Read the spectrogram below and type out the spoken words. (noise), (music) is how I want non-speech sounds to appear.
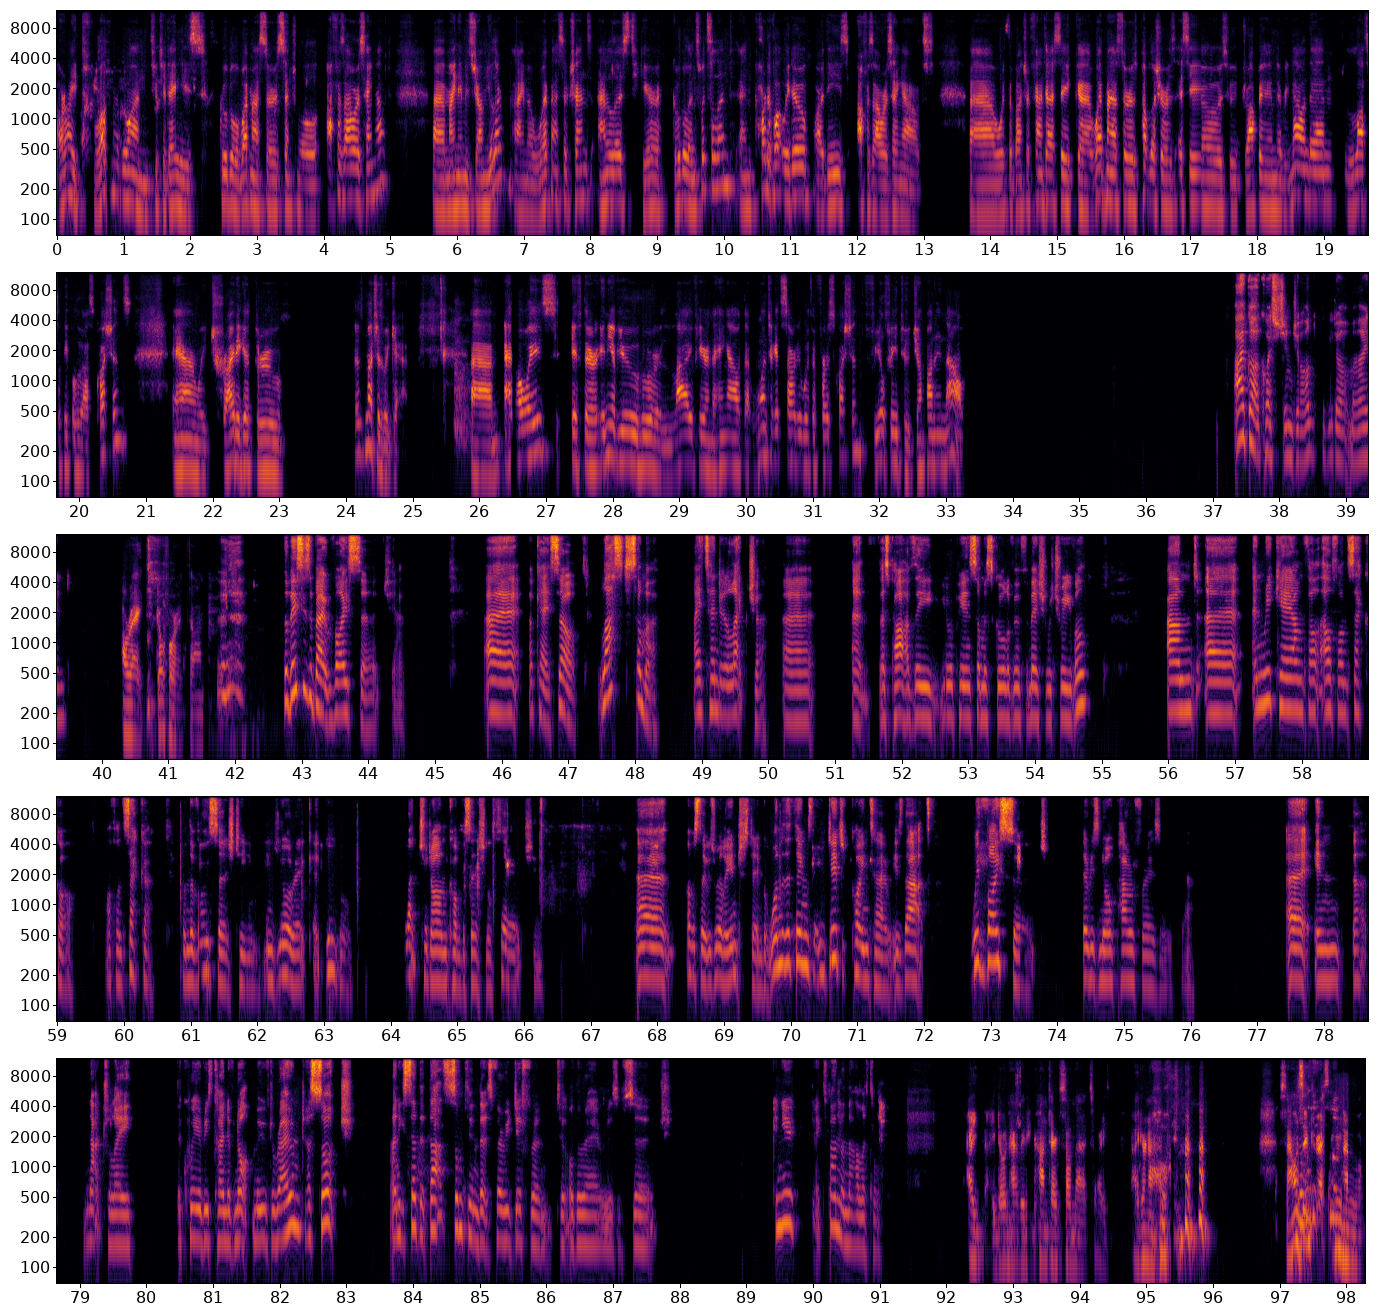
All right, welcome everyone to today's Google Webmasters Central Office Hours Hangout. Uh, my name is John Mueller. I'm a Webmaster Trends analyst here at Google in Switzerland. And part of what we do are these Office Hours Hangouts uh, with a bunch of fantastic uh, webmasters, publishers, SEOs who drop in every now and then, lots of people who ask questions. And we try to get through as much as we can. Um, as always, if there are any of you who are live here in the Hangout that want to get started with the first question, feel free to jump on in now. I've got a question, John, if you don't mind. All right, go for it, Don. (laughs) so this is about voice search, yeah. Uh, OK, so last summer, I attended a lecture uh, as part of the European Summer School of Information Retrieval. And uh, Enrique Alfonseca, Alfonseca from the voice search team in Zurich at Google lectured on conversational search. Uh, obviously, it was really interesting. But one of the things that he did point out is that with voice search, there is no paraphrasing there. Uh, in that naturally, the query is kind of not moved around as such. And he said that that's something that's very different to other areas of search. Can you expand on that a little? I, I don't have any context on that, so I, I don't know. (laughs) Sounds so interesting, though.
